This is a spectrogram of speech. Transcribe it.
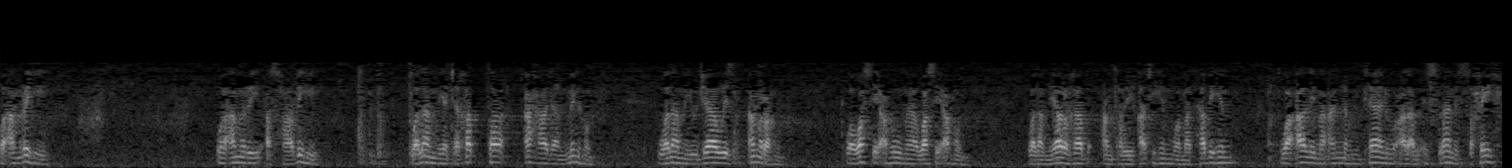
وأمره وأمر أصحابه. ولم يتخطى أحدا منهم ولم يجاوز أمرهم ووسعه ما وسعهم ولم يرغب عن طريقتهم ومذهبهم وعلم أنهم كانوا على الإسلام الصحيح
